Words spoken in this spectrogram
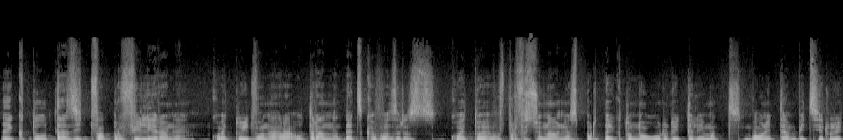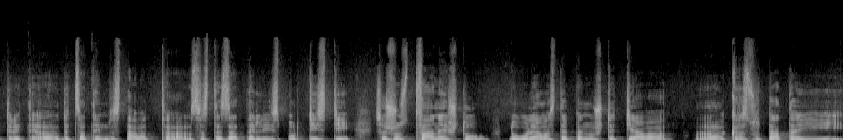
Тъй като тази, това профилиране, което идва на, от ранна детска възраст, което е в професионалния спорт, тъй като много родители имат болните амбиции, родителите, а, децата им да стават а, състезатели, спортисти. Всъщност това нещо до голяма степен ощетява а, красотата и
